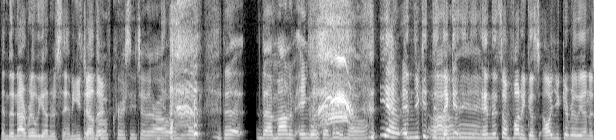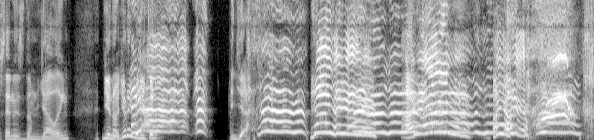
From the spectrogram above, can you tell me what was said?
and they're not really understanding each They other. both cursing each other out and like the the amount of English that they know. Yeah, and you can, Oh, they can and it's so funny because all you can really understand is them yelling. You know, you don't even need to. Yeah. Yeah, yeah, yeah. Yeah,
